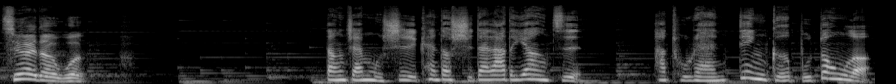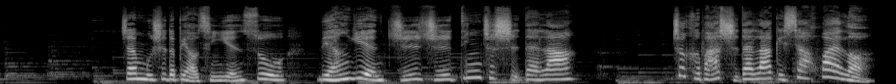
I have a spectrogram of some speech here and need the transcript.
亲爱的，我。当詹姆士看到史黛拉的样子，他突然定格不动了。詹姆士的表情严肃，两眼直直盯着史黛拉，这可把史黛拉给吓坏了。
